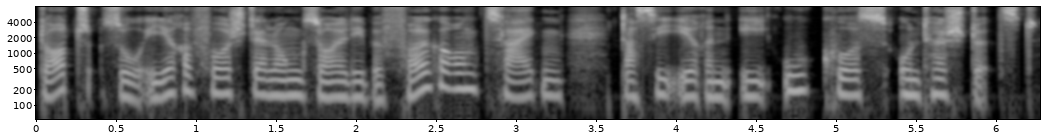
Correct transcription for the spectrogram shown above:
Dort, so ihre Vorstellung, soll die Bevölkerung zeigen, dass sie ihren EU-Kurs unterstützt.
